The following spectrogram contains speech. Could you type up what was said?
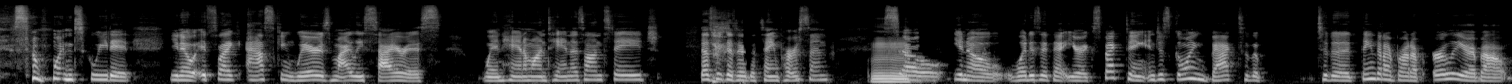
someone tweeted, you know, it's like asking where is Miley Cyrus when Hannah Montana's on stage. That's because they're the same person. Mm. So, you know, what is it that you're expecting? And just going back to the to the thing that I brought up earlier about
